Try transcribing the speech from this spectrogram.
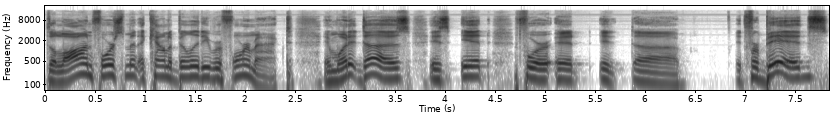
the Law Enforcement Accountability Reform Act. And what it does is it for it it uh, it forbids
